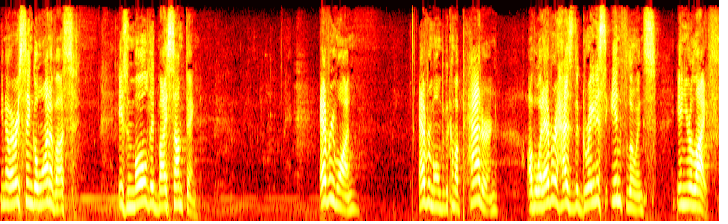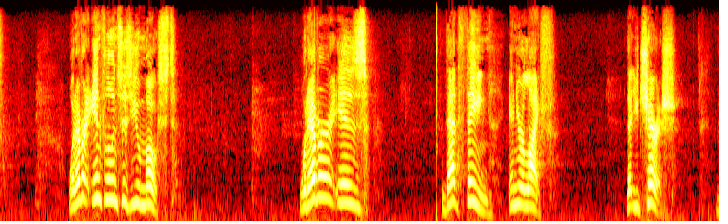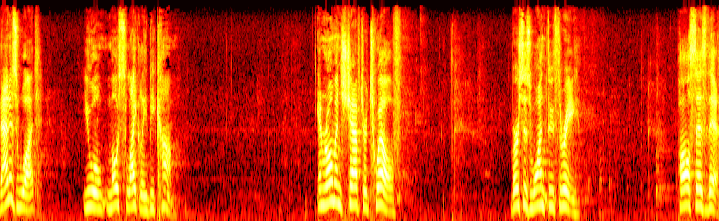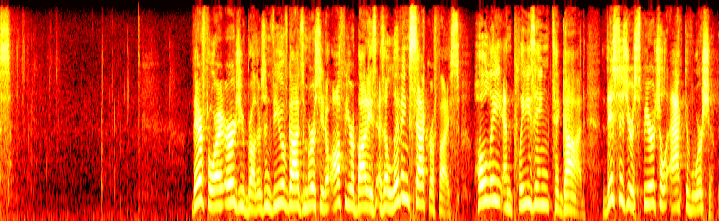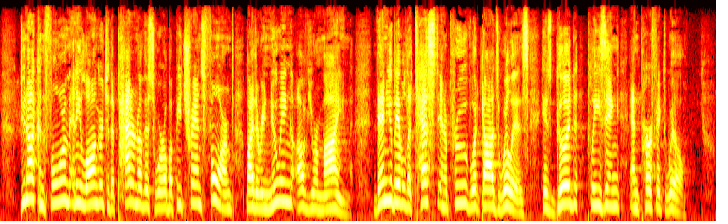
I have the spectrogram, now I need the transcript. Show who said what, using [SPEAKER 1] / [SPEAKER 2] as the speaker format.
[SPEAKER 1] You know, every single one of us is molded by something. Everyone, everyone will become a pattern of whatever has the greatest influence in your life. Whatever influences you most. Whatever is that thing in your life that you cherish, that is what you will most likely become. In Romans chapter 12, verses 1 through 3, Paul says this Therefore, I urge you, brothers, in view of God's mercy, to offer your bodies as a living sacrifice, holy and pleasing to God. This is your spiritual act of worship. Do not conform any longer to the pattern of this world, but be transformed by the renewing of your mind. Then you'll be able to test and approve what God's will is, his good, pleasing, and perfect will.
